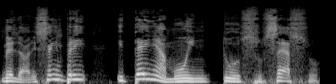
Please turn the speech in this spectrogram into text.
Melhore sempre e tenha muito sucesso!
